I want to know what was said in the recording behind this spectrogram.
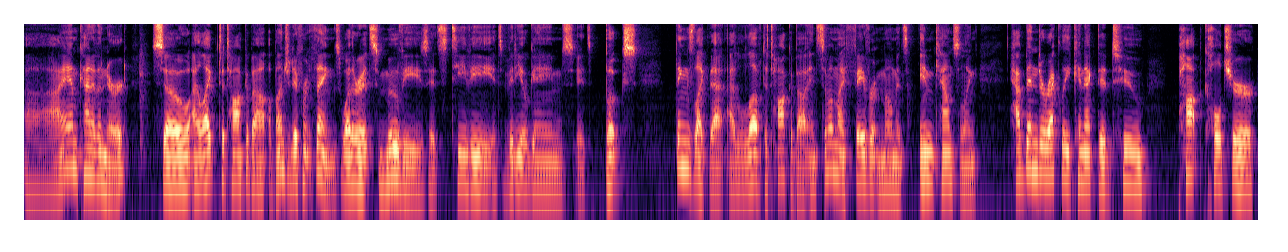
Uh, I am kind of a nerd, so I like to talk about a bunch of different things, whether it's movies, it's TV, it's video games, it's books, things like that. I love to talk about. And some of my favorite moments in counseling have been directly connected to pop culture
